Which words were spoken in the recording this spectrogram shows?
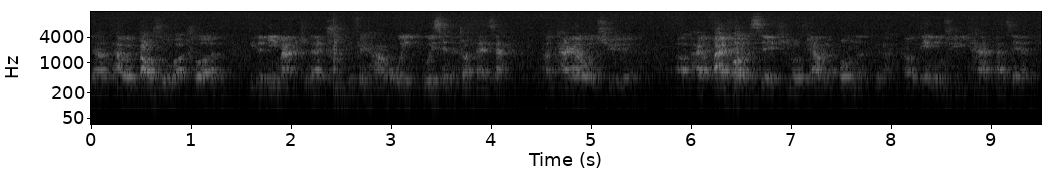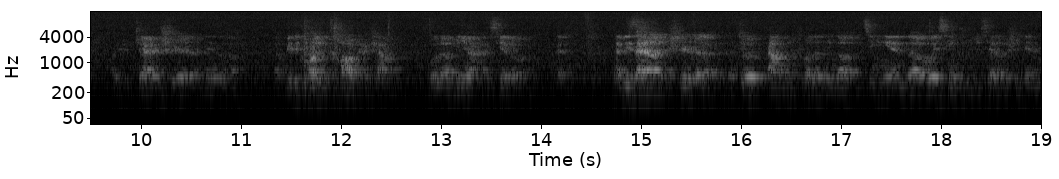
然后他会告诉我说你的密码正在处于非常危危险的状态下，然后他让我去呃还有 Bytecode 也提供这样的功能，对吧？然后点进去一看，发现居然是那个 Bitcoin Talk 上我的密码泄露了。对，那第三是就刚说的那个今年的微信数据泄露事件嘛。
